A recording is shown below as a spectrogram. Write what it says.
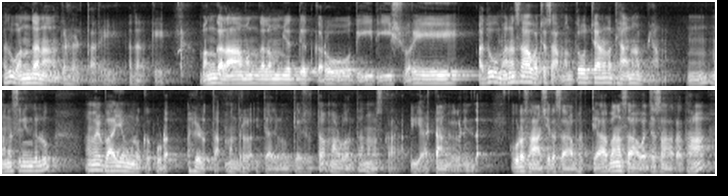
ಅದು ವಂದನ ಅಂತ ಹೇಳ್ತಾರೆ. ಅದಕ್ಕೆ ಮಂಗಲ ಮಂಗಲಂ ಯದ್ಯತ್ ಕರೋತಿ ಈಶ್ವರೇ. ಅದು ಮನಸ ವಚಸ, ಮಂತ್ರೋಚ್ಚಾರಣ ಧ್ಯಾನಾಭ್ಯಾಮ್. ಮನಸ್ಸಿನಿಂದಲೂ ಆಮೇಲೆ ಬಾಯಿಯ ಮೂಲಕ ಕೂಡ ಹೇಳುತ್ತಾ, ಮಂತ್ರ ಇತ್ಯಾದಿಗಳನ್ನು ಉಚ್ಚರಿಸುತ್ತಾ ಮಾಡುವಂಥ ನಮಸ್ಕಾರ ಈ ಅಷ್ಟಾಂಗಗಳಿಂದ. ಉರಸ ಶಿರಸ ಭಕ್ತ್ಯ ಮನಸ ವಚಸ ತಥಾ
